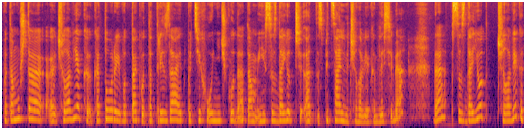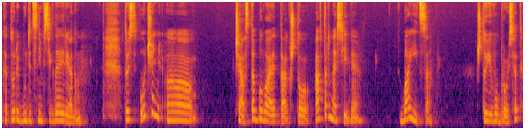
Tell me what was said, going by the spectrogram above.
Потому что э, человек, который вот так вот отрезает потихонечку, да, там и создает специально человека для себя, да, создает человека, который будет с ним всегда и рядом. То есть очень э, часто бывает так, что автор насилия боится, что его бросят,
